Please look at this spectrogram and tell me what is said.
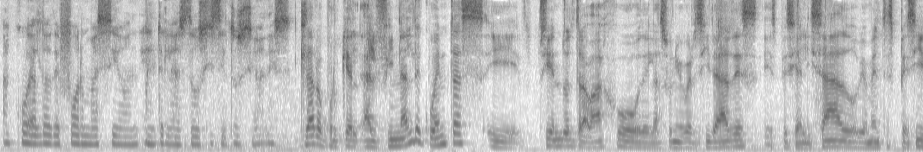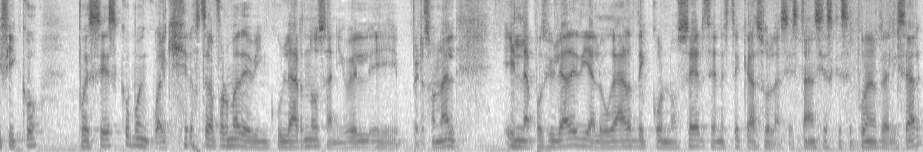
acuerdo de formación entre las dos instituciones. Claro, porque al, final de cuentas, eh, siendo el trabajo de las universidades especializado, obviamente específico, pues es como en cualquier otra forma de vincularnos a nivel eh, personal en la posibilidad de dialogar, de conocerse, en este caso las estancias que se pueden realizar,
